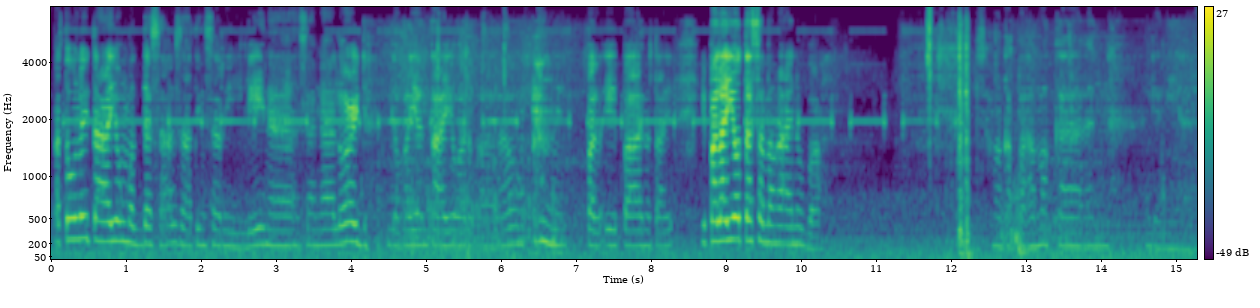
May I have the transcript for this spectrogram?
patuloy tayong magdasal sa ating sarili na sana Lord gabayan tayo araw-araw. Pal, ipaano tayo? Ipalayo ta sa mga ano ba? Sa mga kapahamakan ganyan.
